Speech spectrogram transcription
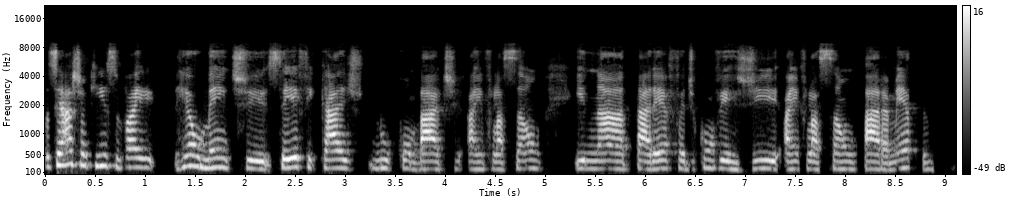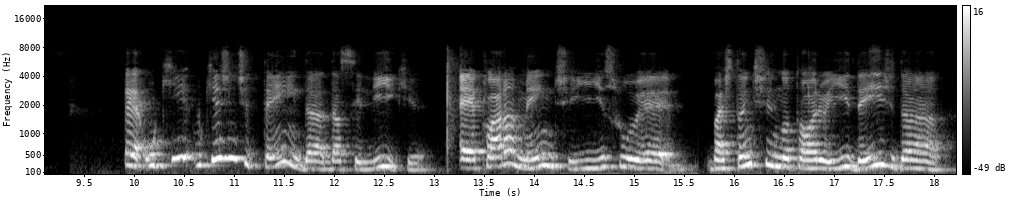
você acha que isso vai realmente ser eficaz no combate à inflação e na tarefa de convergir a inflação para a meta? É, o que, o que a gente tem da, da Selic é claramente, e isso é bastante notório aí desde, a,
